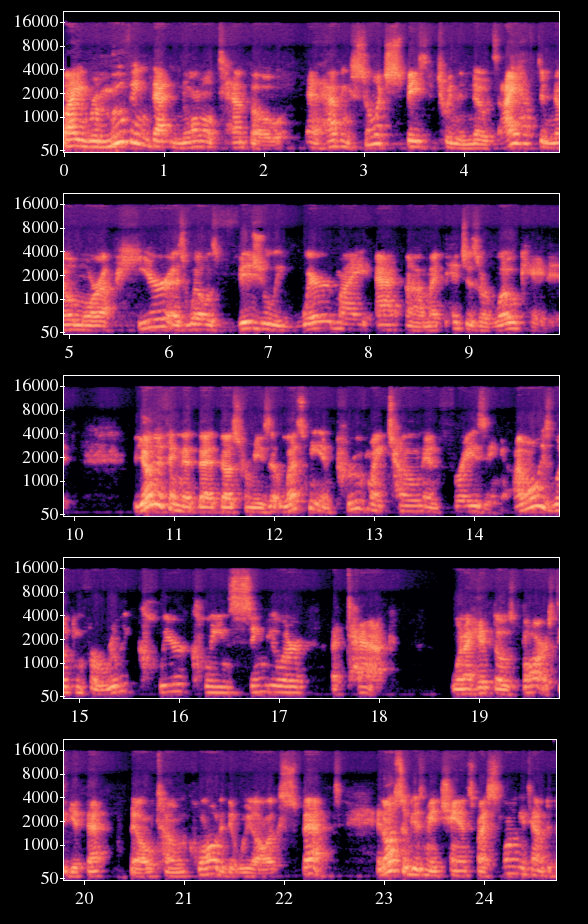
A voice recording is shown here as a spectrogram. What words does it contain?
By removing that normal tempo and having so much space between the notes, I have to know more up here as well as visually where my uh, my pitches are located. The other thing that that does for me is it lets me improve my tone and phrasing. I'm always looking for a really clear, clean, singular attack when I hit those bars to get that bell tone quality that we all expect. It also gives me a chance by slowing it down to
